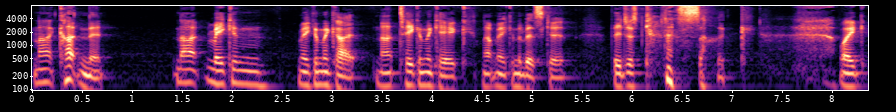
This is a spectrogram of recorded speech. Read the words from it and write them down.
not cutting it, not making, making the cut, not taking the cake, not making the biscuit. They just kind of suck. Like,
